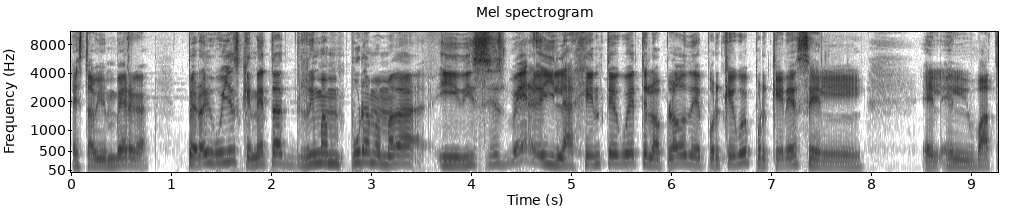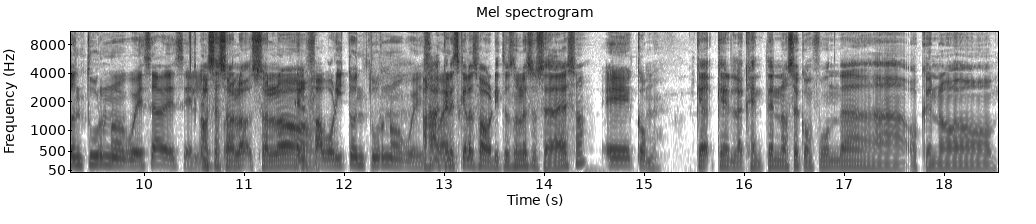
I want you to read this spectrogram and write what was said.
está bien verga. Pero hay güeyes que neta riman pura mamada y dices, verga, y la gente, güey, te lo aplaude. ¿Por qué, güey? Porque eres el el, el vato en turno, güey, ¿sabes? El, o sea, solo, solo... El favorito en turno, güey. Ajá, ¿crees que a los favoritos no les suceda eso? Eh, ¿cómo? Que, que, la gente no se confunda o que no...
